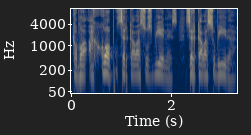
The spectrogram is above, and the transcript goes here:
Como a Job cercaba sus bienes, cercaba su vida.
